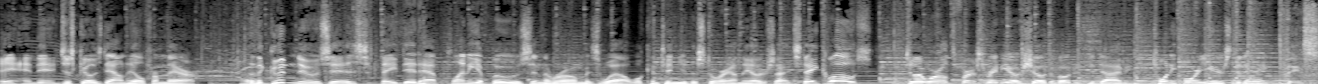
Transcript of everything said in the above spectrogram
And it just goes downhill from there. Uh, The good news is they did have plenty of booze in the room as well. We'll continue the story on the other side. Stay close to the world's first radio show devoted to diving. 24 years today. This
